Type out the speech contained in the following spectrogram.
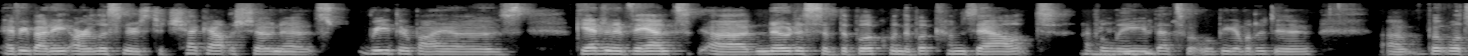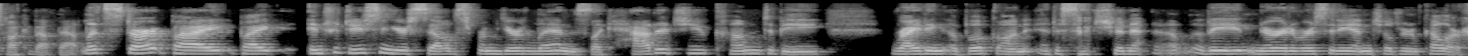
everybody, our listeners, to check out the show notes, read their bios, get an advance uh, notice of the book when the book comes out. I believe that's what we'll be able to do. Um, but we'll talk about that. Let's start by by introducing yourselves from your lens. Like, how did you come to be writing a book on intersectionality, neurodiversity, and children of color?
